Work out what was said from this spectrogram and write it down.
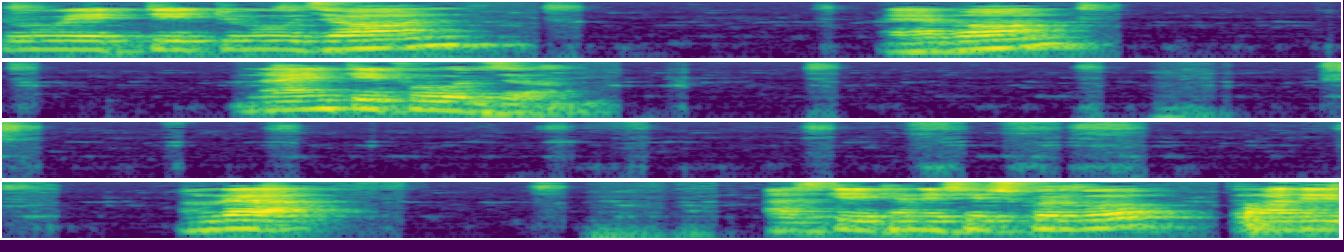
two eighty two জন এবং নাইনটি ফোর জন। আমরা আজকে এখানে শেষ করব। তোমাদের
